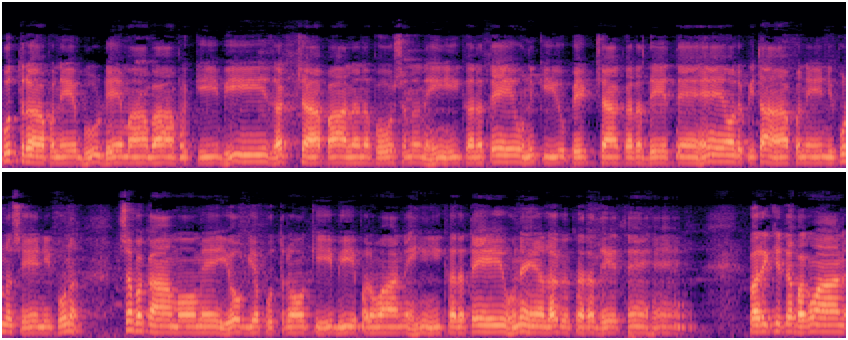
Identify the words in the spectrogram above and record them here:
पुत्र अपने बूढ़े माँ बाप की भी रक्षा, पालन, पोषण नहीं करते, उनकी उपेक्षा कर देते हैं और पिता अपने निपुण से निपुण सब कामों में योग्य पुत्रों की भी परवाह नहीं करते, उन्हें अलग कर देते हैं। परीक्षित भगवान,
